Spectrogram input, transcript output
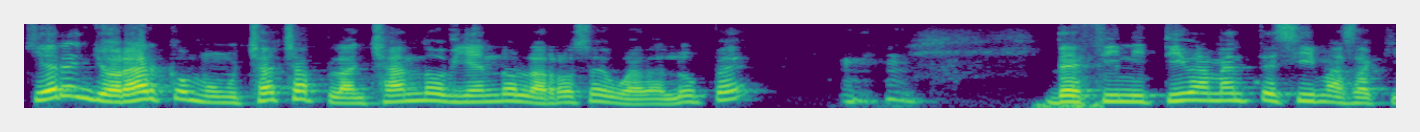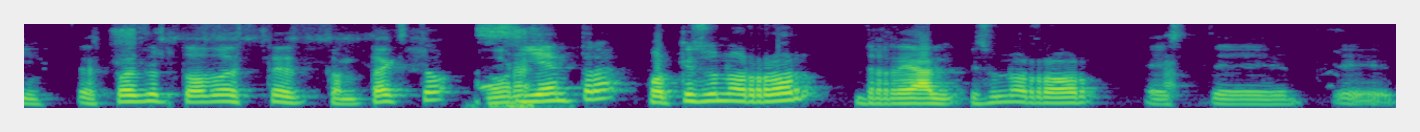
quieren llorar como muchacha planchando viendo La Rosa de Guadalupe, Definitivamente sí, más aquí. Después de todo este contexto, sí entra porque es un horror real, es un horror este, eh,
